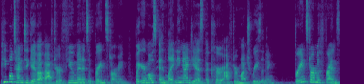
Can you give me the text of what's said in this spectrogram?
People tend to give up after a few minutes of brainstorming, but your most enlightening ideas occur after much reasoning. Brainstorm with friends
